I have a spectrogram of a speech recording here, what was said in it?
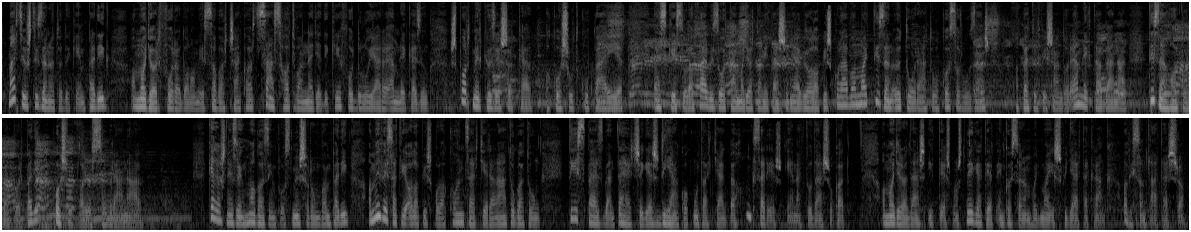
Március 15-én pedig a Magyar Forradalom és Szabadságharc 164. évfordulójára emlékezünk sportmérkőzésekkel a Kossuth kupáért. Ez készül a Fábri Zoltán Magyar Tanítási Nyelvű Alapiskolában, majd 15 órától koszorúzás a Petőfi Sándor emléktáblánál, 16 órakor pedig Kossuth Lajos szobránál. Kedves nézőnk, Magazin Plus műsorunkban pedig a Művészeti Alapiskola koncertjére látogatunk. 10 percben tehetséges diákok mutatják be hangszer és énektudásukat. A magyar adás itt és most véget ért. Én köszönöm, hogy ma is figyeltek ránk. A viszontlátásra!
